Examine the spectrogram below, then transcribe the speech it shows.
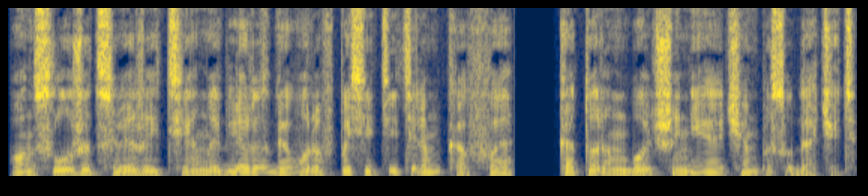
Он служит свежей темой для разговоров посетителям кафе которым больше не о чем посудачить.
